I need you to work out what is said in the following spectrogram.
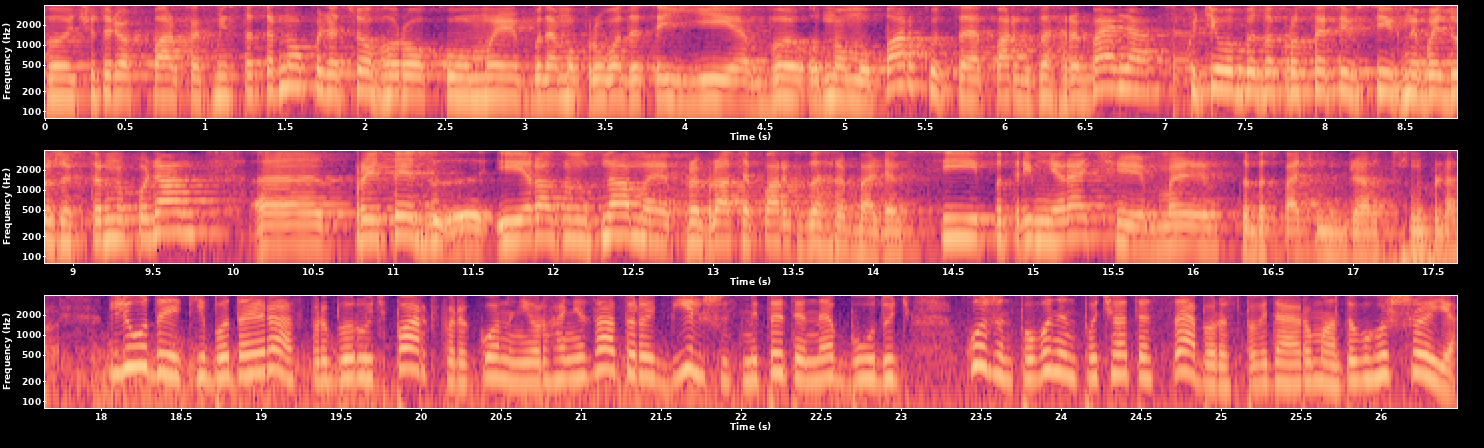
в чотирьох парках міста Тернополя. Цього року ми будемо проводити її в одному парку. Це парк Загребеля. Хотіли би запросити всіх небайдужих тернополян е, прийти і разом з нами прибрати парк Загребеля. Всі потрібні речі ми забезпечимо для тернополян. Люди, які бодай раз приберуть парк, переконані організатори, більше смітити не будуть. Кожен повинен почати з себе, розповідає Роман Довгошия.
